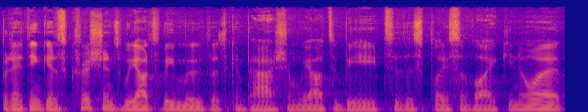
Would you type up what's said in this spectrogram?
But I think as Christians, we ought to be moved with compassion. We ought to be to this place of like, you know what?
